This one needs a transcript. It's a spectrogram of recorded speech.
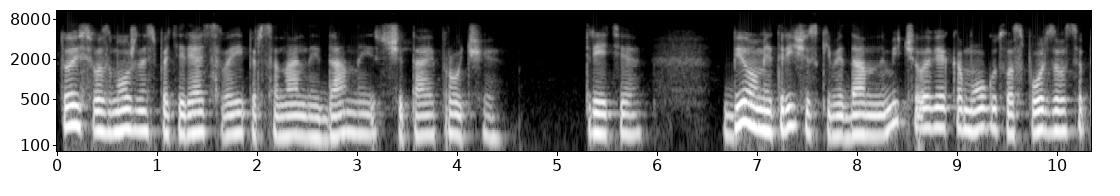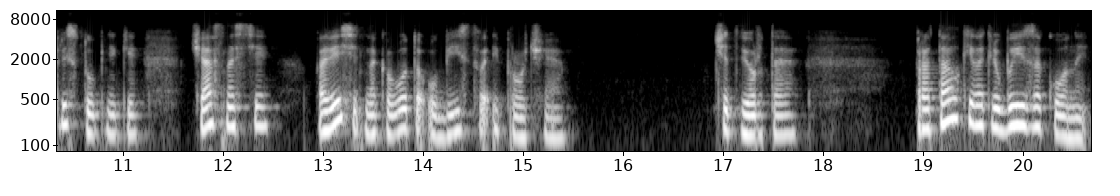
то есть возможность потерять свои персональные данные, счета и прочее. Третье. Биометрическими данными человека могут воспользоваться преступники, в частности, повесить на кого-то убийство и прочее. Четвертое. Проталкивать любые законы,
